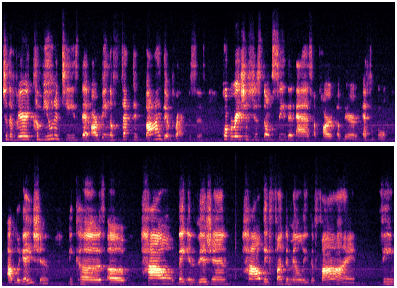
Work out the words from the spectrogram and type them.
to the very communities that are being affected by their practices. Corporations just don't see that as a part of their ethical obligation because of how they envision, how they fundamentally define the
